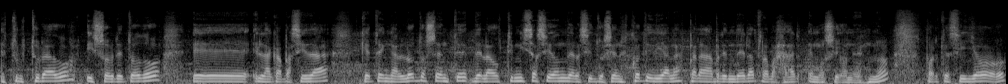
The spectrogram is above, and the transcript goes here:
estructurados y sobre todo eh, la capacidad que tengan los docentes de la optimización de las situaciones cotidianas para aprender a trabajar emociones, ¿no? Porque si yo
